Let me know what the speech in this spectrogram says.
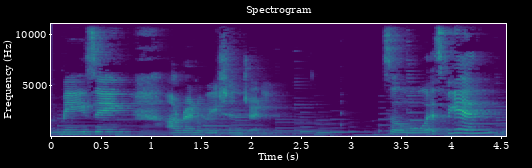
amazing uh, renovation journey. So let's begin.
